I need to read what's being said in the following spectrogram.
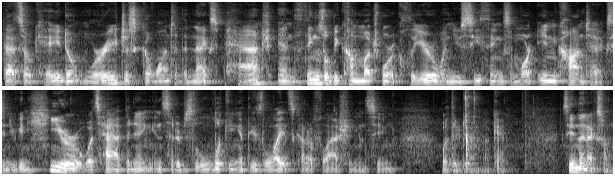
that's okay, don't worry, just go on to the next patch and things will become much more clear when you see things more in context and you can hear what's happening instead of just looking at these lights kind of flashing and seeing what they're doing. Okay, see you in the next one.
